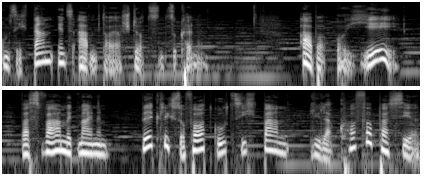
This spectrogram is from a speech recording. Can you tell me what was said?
um sich dann ins Abenteuer stürzen zu können. Aber oje, was war mit meinem wirklich sofort gut sichtbaren lila Koffer passiert?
